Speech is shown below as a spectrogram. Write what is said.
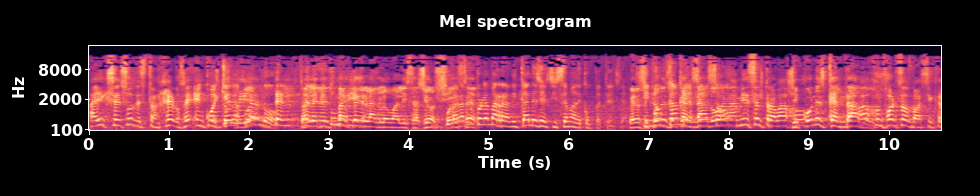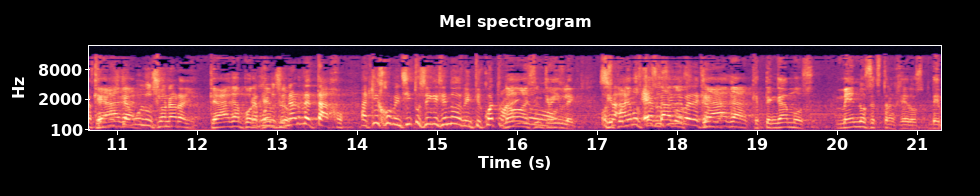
hay exceso de extranjeros. ¿eh? En cualquier de liga del- de, la También que es tú me parte de la globalización. Para mí el problema radical es el sistema de competencia. Pero si pones candado, Para mí es el trabajo. Si pones el candados trabajo en fuerzas básicas. que Tenemos que hagan- evolucionar ahí. que hagan, por evolucionar ejemplo. de tajo. Aquí el jovencito sigue siendo de 24 No, años. es increíble. O si sea, ponemos eso sí candados debe de que haga que tengamos menos extranjeros, de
